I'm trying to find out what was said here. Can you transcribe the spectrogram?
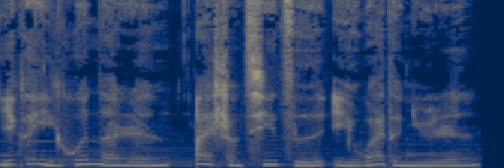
一个已婚男人爱上妻子以外的女人，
